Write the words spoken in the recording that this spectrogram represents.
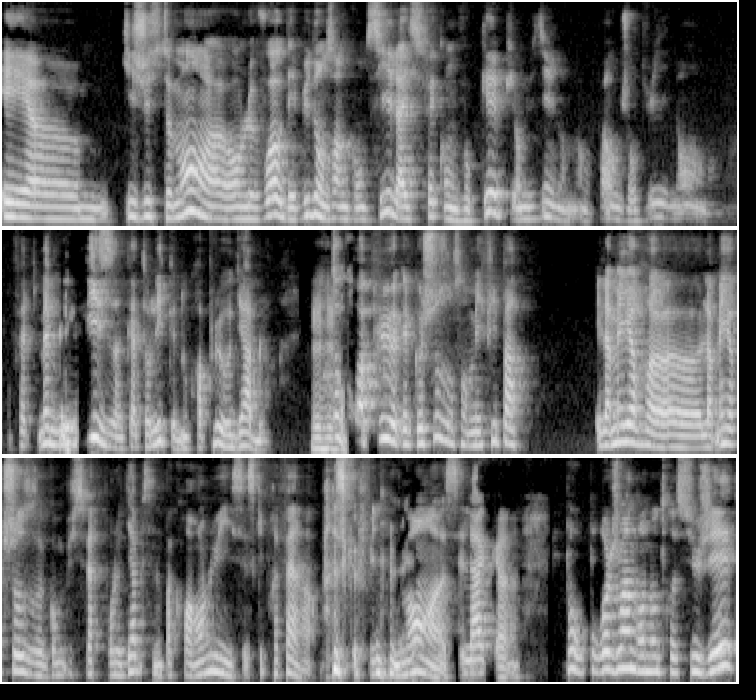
et euh, qui justement, euh, on le voit au début dans un concile, là il se fait convoquer, puis on lui dit non, non enfin aujourd'hui, non. En fait, même l'Église catholique ne croit plus au diable. Mhm. Quand on ne croit plus à quelque chose, on s'en méfie pas. Et la meilleure, euh, la meilleure chose qu'on puisse faire pour le diable, c'est ne pas croire en lui. C'est ce qu'il préfère. Hein. parce que finalement, c'est là que, pour, pour, rejoindre notre sujet,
